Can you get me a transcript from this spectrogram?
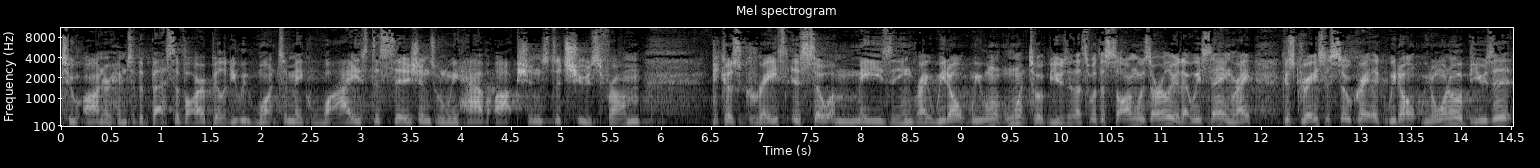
to honor him to the best of our ability. We want to make wise decisions when we have options to choose from because grace is so amazing, right? We don't, we won't want to abuse it. That's what the song was earlier that we sang, right? Because grace is so great. Like we don't, we don't want to abuse it.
